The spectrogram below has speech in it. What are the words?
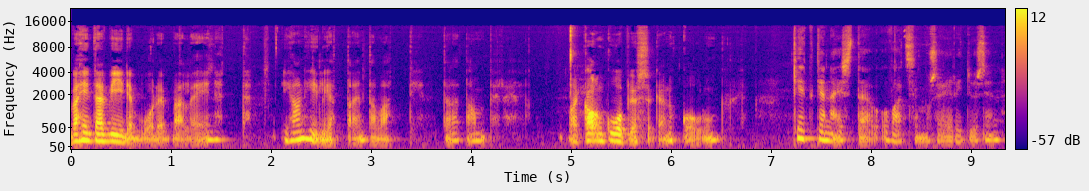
vähintään viiden vuoden välein, että ihan hiljattain tavattiin täällä Tampereella, vaikka olen Kuopiossa käynyt koulun kyllä. Ketkä näistä ovat semmoisia erityisen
